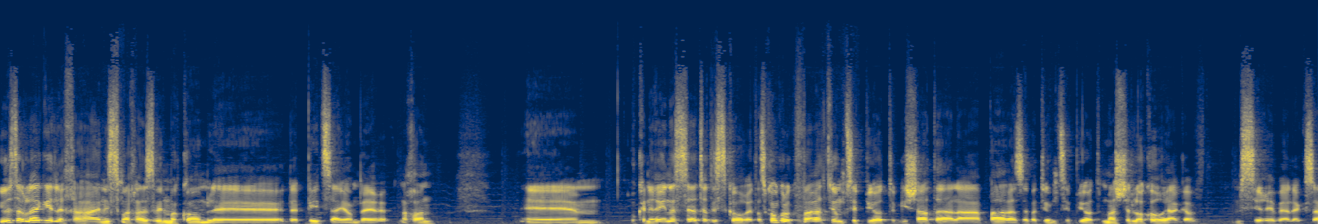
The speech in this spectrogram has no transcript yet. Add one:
יוזר לא יגיד לך, היי, אני אשמח להזמין מקום לפיצה היום בערב, נכון? אמ, הוא כנראה ינסה יותר תזכורת. אז קודם כל, כבר התיאום ציפיות, גישרת על הפער הזה בתיאום ציפיות, מה שלא קורה אגב עם סירי ואלקסה.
